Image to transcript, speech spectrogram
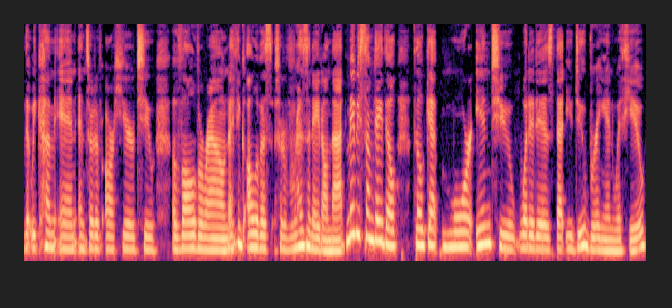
that we come in and sort of are here to evolve around. I think all of us sort of resonate on that. Maybe someday they'll they'll get more into what it is that you do bring in with you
